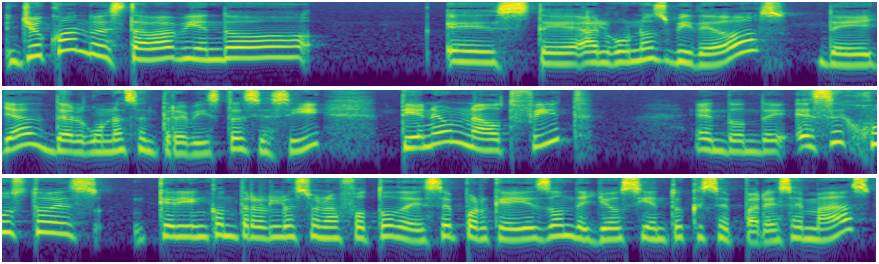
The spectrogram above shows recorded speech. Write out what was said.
Yo cuando estaba viendo este algunos videos de ella, de algunas entrevistas y así, tiene un outfit en donde ese justo es, quería encontrarles una foto de ese porque ahí es donde yo siento que se parece más.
